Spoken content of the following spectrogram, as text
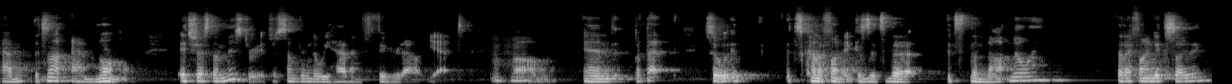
Ab- it's not abnormal. It's just a mystery. It's just something that we haven't figured out yet. Mm-hmm. Um, and but that so it, it's kind of funny because it's the it's the not knowing that I find exciting.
